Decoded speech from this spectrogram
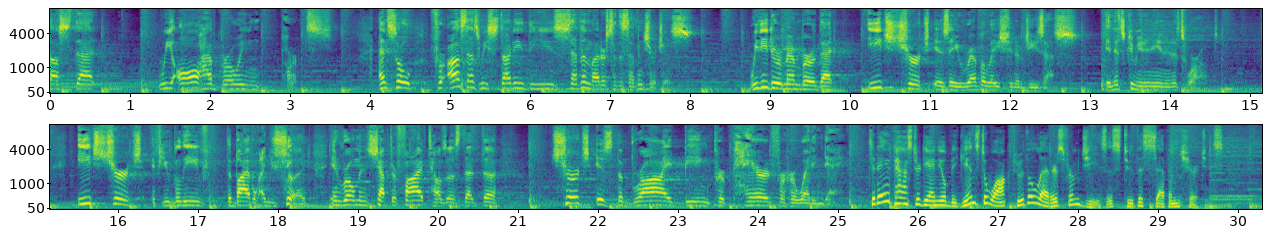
us that we all have growing parts. And so, for us, as we study these seven letters to the seven churches, we need to remember that each church is a revelation of Jesus in its community and in its world. Each church, if you believe the Bible, and you should, in Romans chapter 5 tells us that the church is the bride being prepared for her wedding day. Today, Pastor Daniel begins to walk through the letters from Jesus to the seven churches.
